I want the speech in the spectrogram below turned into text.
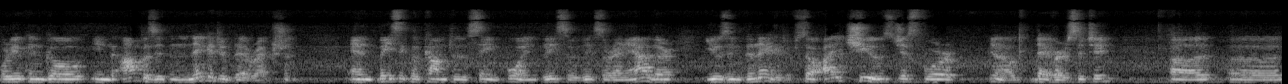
or you can go in the opposite, in the negative direction, and basically come to the same point, this or this or any other, using the negative. So I choose just for you know diversity uh, uh,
